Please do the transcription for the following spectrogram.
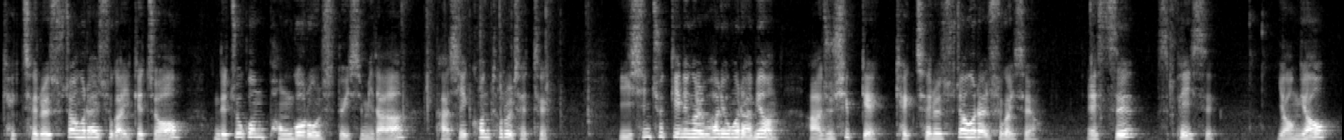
객체를 수정을 할 수가 있겠죠. 근데 조금 번거로울 수도 있습니다. 다시 컨트롤 Z. 이 신축 기능을 활용을 하면 아주 쉽게 객체를 수정을 할 수가 있어요. S 스페이스 영역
